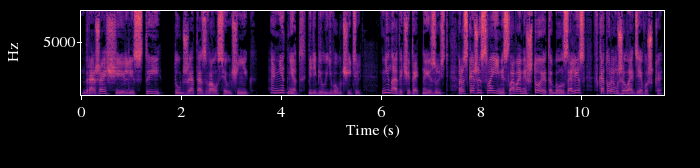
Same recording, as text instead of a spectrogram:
дрожащие листы», — тут же отозвался ученик. «Нет-нет», — перебил его учитель, не надо читать наизусть. Расскажи своими словами, что это был за лес, в котором жила девушка».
